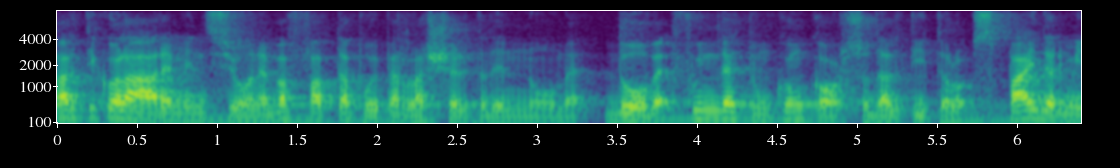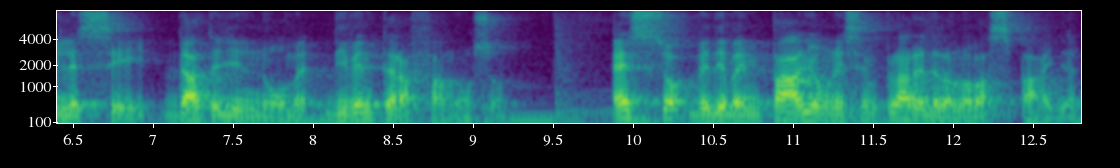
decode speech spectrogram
Particolare menzione va fatta poi per la scelta del nome, dove fu indetto un concorso dal titolo Spider 1006, dategli il nome, diventerà famoso. Esso vedeva in palio un esemplare della nuova Spider.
